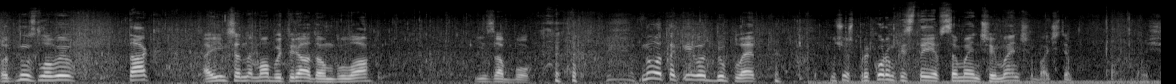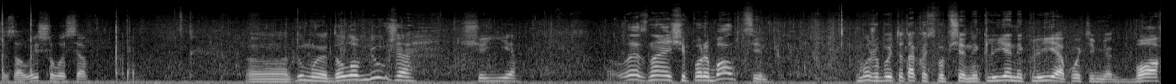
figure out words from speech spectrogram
Одну зловив так, а інша, мабуть, рядом була і за бок. Ну, отакий от дуплет. Ну що ж, прикормки стає все менше і менше, бачите, що залишилося. Е, Думаю, доловлю вже, що є. Але знаючи по рибалці, може бути так ось взагалі не клює, не клює, а потім як бах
